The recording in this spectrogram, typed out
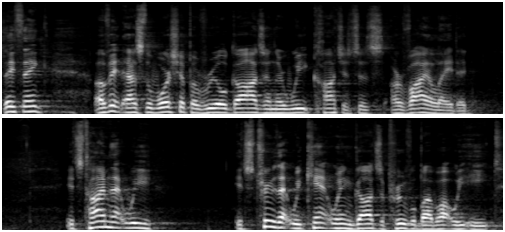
they think of it as the worship of real gods, and their weak consciences are violated. It's time that we It's true that we can't win God's approval by what we eat.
